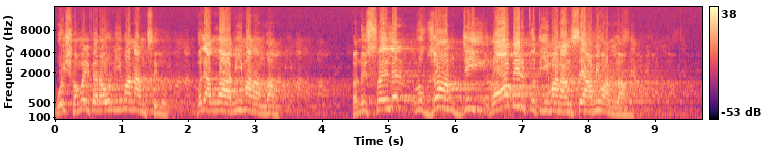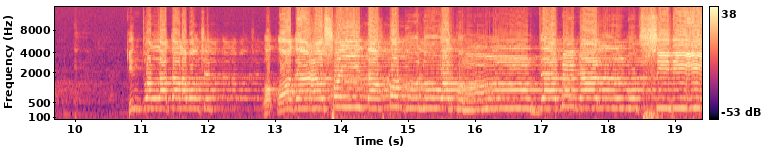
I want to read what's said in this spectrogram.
ওই সময় ফেরাউন ইমান আনছিল বলে আল্লাহ আমি ইমান আনলাম কারণ ইসরায়েলের লোকজন যেই রবের প্রতি ইমান আনছে আমিও আনলাম কিন্তু আল্লাহ তাআলা বলছেন وقد عصيت قبل وكنت من المفسدين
